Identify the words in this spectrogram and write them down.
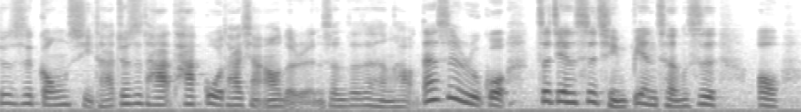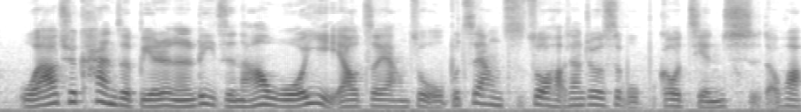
就是恭喜他，就是他他过他想要的人生，这是很好。但是如果这件事情变成是哦，我要去看着别人的例子，然后我也要这样做，我不这样子做，好像就是我不够坚持的话，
